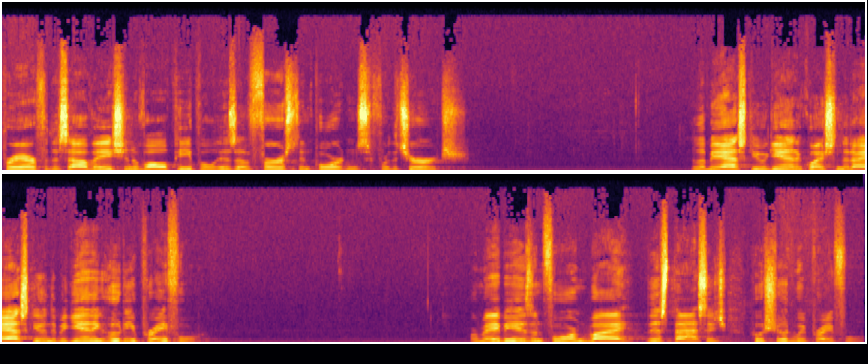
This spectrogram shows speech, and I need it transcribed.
Prayer for the salvation of all people is of first importance for the church. And let me ask you again a question that I asked you in the beginning who do you pray for? Or maybe is informed by this passage who should we pray for?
